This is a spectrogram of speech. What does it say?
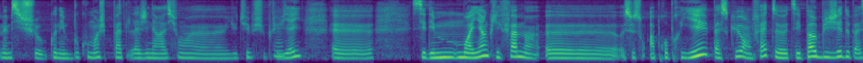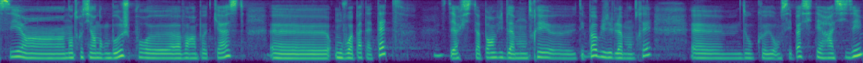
même si je connais beaucoup, moi je suis pas de la génération euh, YouTube, je suis plus Mm. vieille. c'est des moyens que les femmes se sont appropriés parce que en fait, t'es pas obligé de passer un, entretien d'embauche pour avoir un podcast. On voit pas ta tête. C'est-à-dire que si t'as pas envie de la montrer, euh, t'es pas obligé de la montrer. Euh, donc euh, on ne sait pas si tu es racisé.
